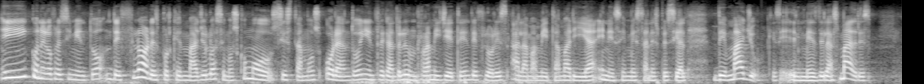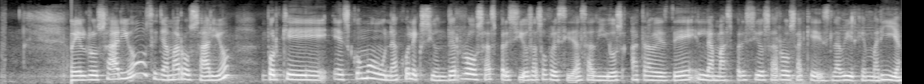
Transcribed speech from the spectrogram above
y con el ofrecimiento de flores, porque en mayo lo hacemos como si estamos orando y entregándole un ramillete de flores a la mamita María en ese mes tan especial de mayo, que es el mes de las madres. El rosario se llama rosario porque es como una colección de rosas preciosas ofrecidas a Dios a través de la más preciosa rosa que es la Virgen María.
